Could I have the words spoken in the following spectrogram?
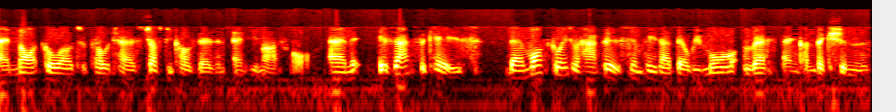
and not go out to protest just because there's an anti-mask law. And if that's the case, then what's going to happen is simply that there'll be more arrests and convictions.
